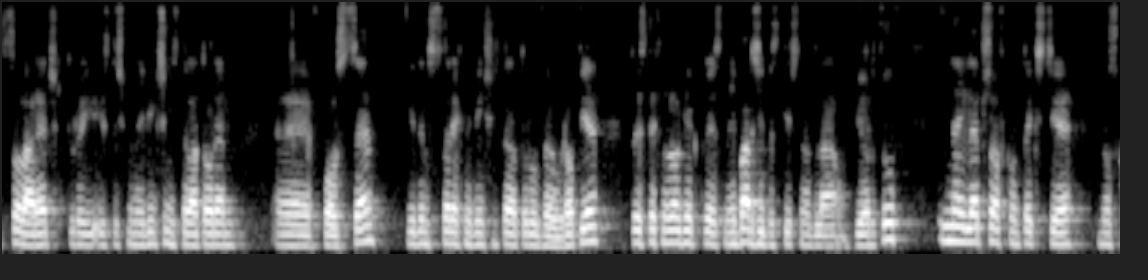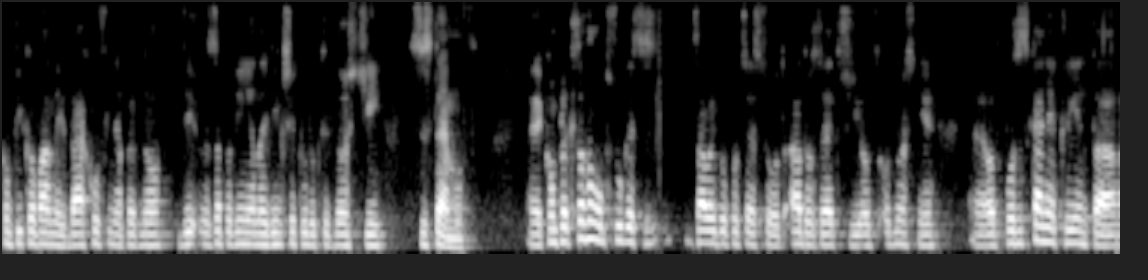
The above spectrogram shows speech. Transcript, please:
SolarEdge, której jesteśmy największym instalatorem e, w Polsce, jednym z czterech największych instalatorów w Europie. To jest technologia, która jest najbardziej bezpieczna dla odbiorców i najlepsza w kontekście no, skomplikowanych dachów i na pewno zapewnienia największej produktywności systemów. Kompleksową obsługę całego procesu od A do Z, czyli od, odnośnie od pozyskania klienta,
